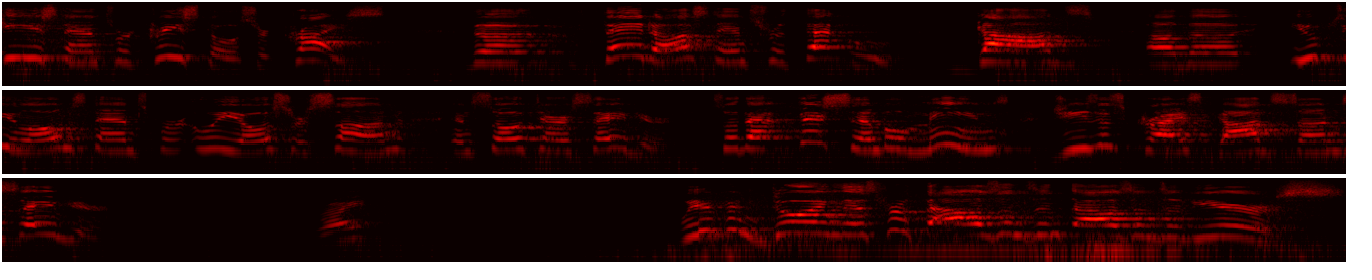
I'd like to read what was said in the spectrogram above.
chi stands for Christos or Christ. The theta stands for theou, God's. Uh, the upsilon stands for uios or son, and soter, Savior. So that fish symbol means Jesus Christ, God's Son, Savior. Right? We've been doing this for thousands and thousands of years.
